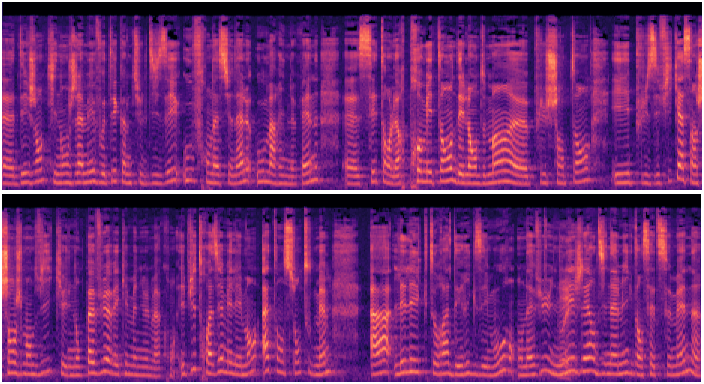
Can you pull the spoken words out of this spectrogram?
euh, des gens qui n'ont jamais voté, comme tu le disais, ou Front National ou Marine Le Pen. Euh, c'est en leur promettant des lendemains euh, plus chantants et plus efficaces, un changement de vie qu'ils n'ont pas vu avec Emmanuel Macron. Et puis, troisième élément, attention tout de même à l'électorat d'Éric Zemmour. On a vu une légère dynamique dans cette semaine,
